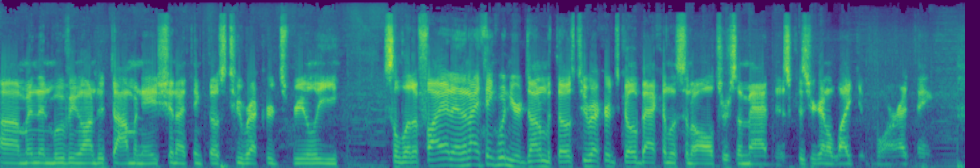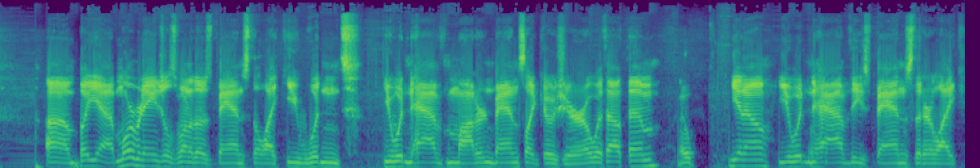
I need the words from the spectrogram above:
um, and then moving on to Domination. I think those two records really solidify it. And then I think when you're done with those two records, go back and listen to Altars of Madness because you're going to like it more. I think. Um, but yeah, Morbid Angel is one of those bands that like you wouldn't you wouldn't have modern bands like Gojira without them. Nope. You know, you wouldn't have these bands that are like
